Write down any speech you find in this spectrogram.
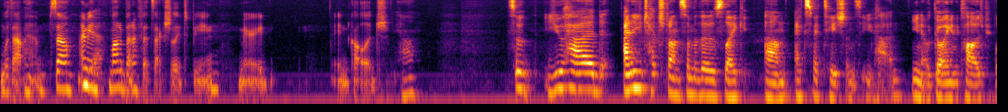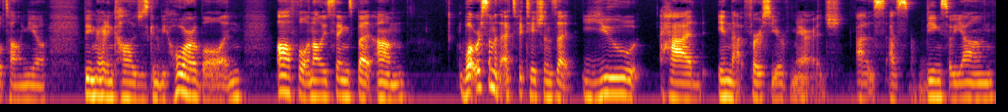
without him. So I mean, Yeah. a lot of benefits actually to being married in college. Yeah. So you had, I know you touched on some of those like um, expectations that you had. You know, going into college, people telling you being married in college is going to be horrible and awful and all these things. But um, what were some of the expectations that you had in that first year of marriage, as as being so young,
